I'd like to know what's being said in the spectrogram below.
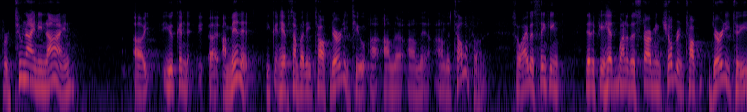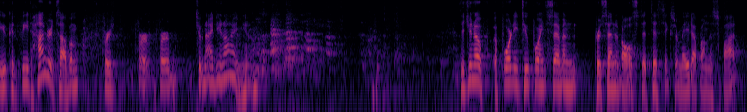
for 2.99, uh, you can, uh, a minute, you can have somebody talk dirty to you uh, on, the, on, the, on the telephone. So I was thinking that if you had one of the starving children talk dirty to you, you could feed hundreds of them for, for, for $2.99, you know. Did you know 42.7% of all statistics are made up on the spot?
